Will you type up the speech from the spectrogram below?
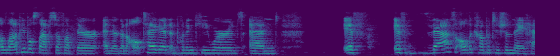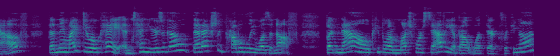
a lot of people slap stuff up there and they're going to alt tag it and put in keywords and if if that's all the competition they have then they might do okay and 10 years ago that actually probably was enough but now people are much more savvy about what they're clicking on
